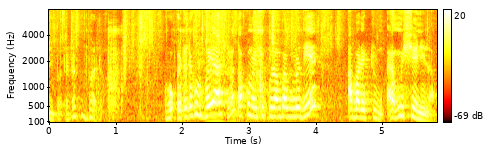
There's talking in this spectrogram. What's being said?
শিল্পটা খুব ভালো। এটা যখন হয়ে আসলো তখন ওই শুকনো লঙ্কাগুলো দিয়ে আবার একটু মিশিয়ে নিলাম।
